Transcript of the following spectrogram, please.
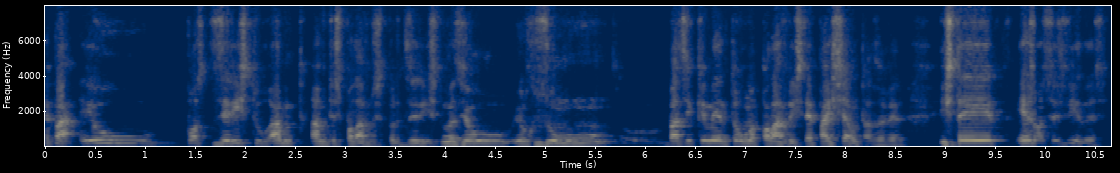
Epá, eu posso dizer isto, há, muito, há, muitas palavras para dizer isto, mas eu, eu resumo basicamente uma palavra, isto é paixão, estás a ver? Isto é, é as nossas vidas.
